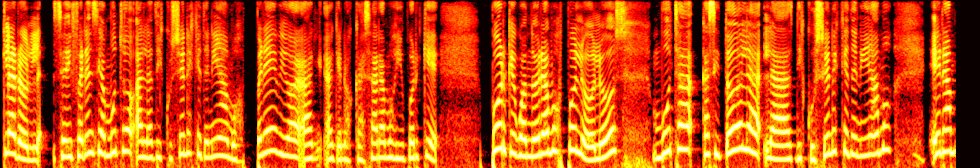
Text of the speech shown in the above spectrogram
claro, se diferencia mucho a las discusiones que teníamos previo a, a que nos casáramos y por qué. Porque cuando éramos pololos, muchas, casi todas las discusiones que teníamos eran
